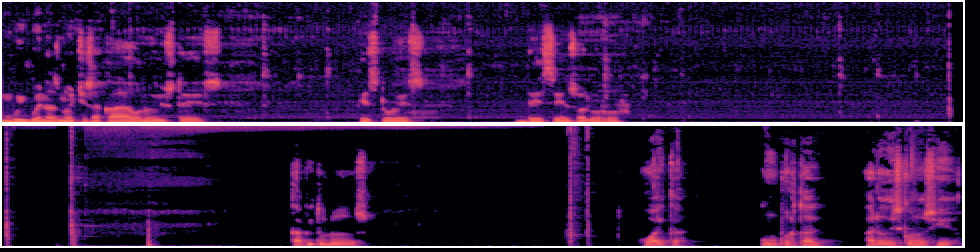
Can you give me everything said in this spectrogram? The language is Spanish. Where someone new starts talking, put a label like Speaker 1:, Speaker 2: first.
Speaker 1: Muy buenas noches a cada uno de ustedes. Esto es Descenso al Horror. Capítulo 2 Huayca, un portal a lo desconocido.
